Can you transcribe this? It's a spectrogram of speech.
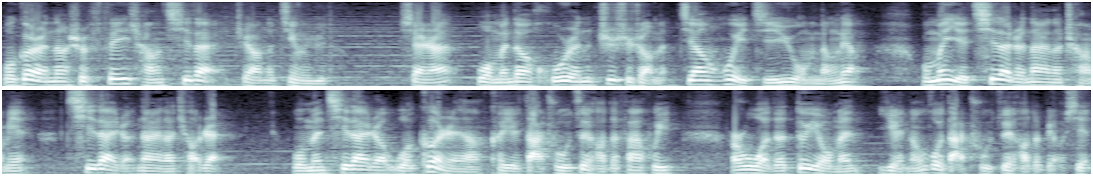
我个人呢是非常期待这样的境遇的。显然，我们的湖人的支持者们将会给予我们能量，我们也期待着那样的场面，期待着那样的挑战。我们期待着我个人啊可以打出最好的发挥。”而我的队友们也能够打出最好的表现。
